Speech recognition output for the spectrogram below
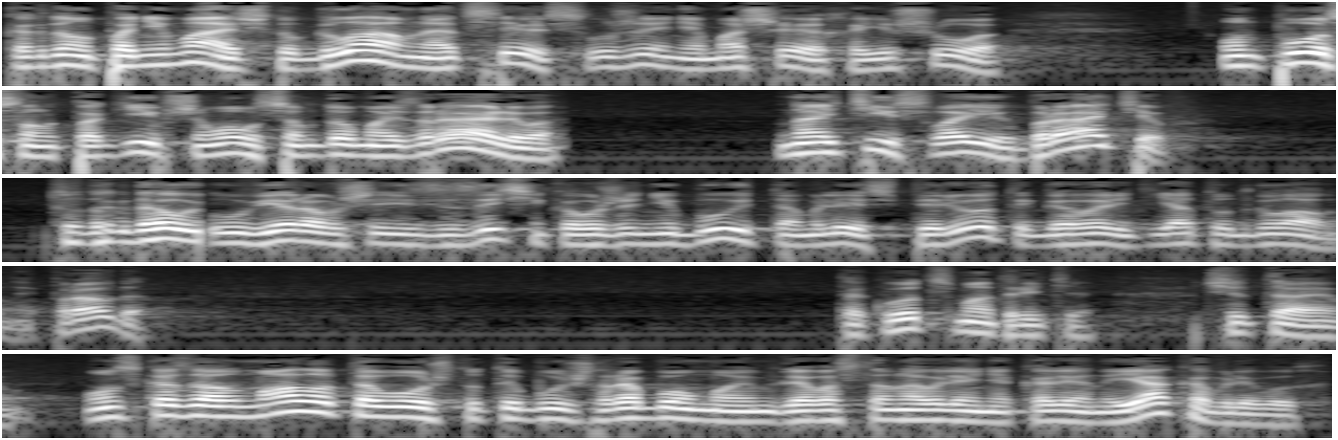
Когда он понимает, что главная цель служения Машеха Иешуа, он послан к погибшим овцам дома Израилева, найти своих братьев, то тогда уверовавший из язычников уже не будет там лезть вперед и говорить, я тут главный. Правда? Так вот, смотрите, читаем. Он сказал, мало того, что ты будешь рабом моим для восстановления колена Яковлевых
